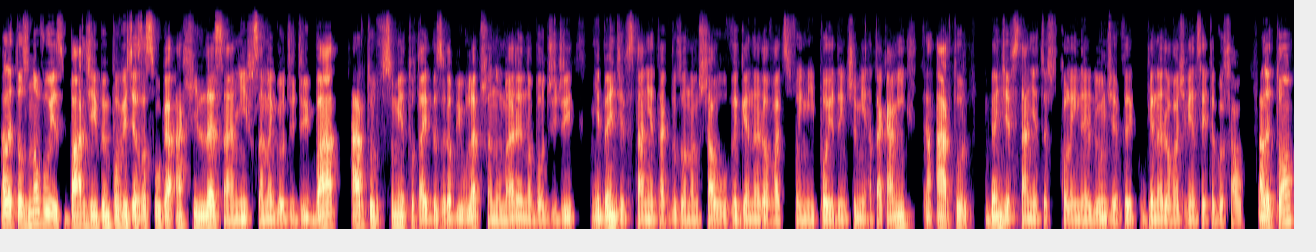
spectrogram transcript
ale to znowu jest bardziej, bym powiedział, zasługa Achillesa niż samego GG, ba Artur w sumie tutaj by zrobił lepsze numery, no bo GG nie będzie w stanie tak dużo nam szału wygenerować swoimi pojedynczymi atakami, a Artur będzie w stanie też w kolejnej rundzie wygenerować więcej tego szału. Ale to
